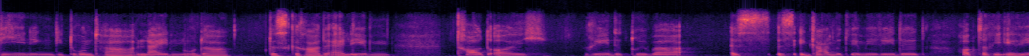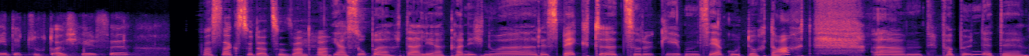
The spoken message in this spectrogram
diejenigen, die darunter leiden oder das gerade erleben, traut euch, redet drüber, es ist egal, mit wem ihr redet. Hauptsache, ihr redet, sucht euch Hilfe. Was sagst du dazu, Sandra? Ja, super, Dalia. Kann ich nur Respekt äh, zurückgeben. Sehr gut durchdacht. Ähm, Verbündete.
